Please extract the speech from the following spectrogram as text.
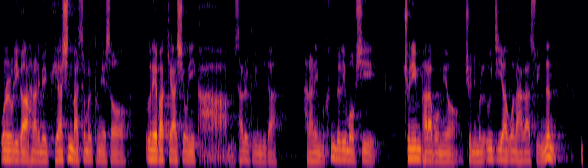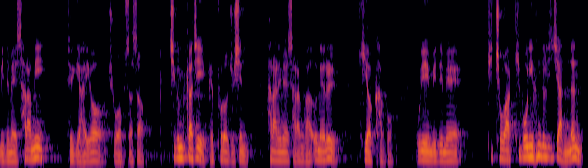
오늘 우리가 하나님의 귀하신 말씀을 통해서 은혜 받게 하시오니 감사를 드립니다. 하나님 흔들림 없이 주님 바라보며 주님을 의지하고 나아갈 수 있는 믿음의 사람이 되게 하여 주옵소서. 지금까지 베풀어 주신 하나님의 사랑과 은혜를 기억하고 우리의 믿음의 기초와 기본이 흔들리지 않는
